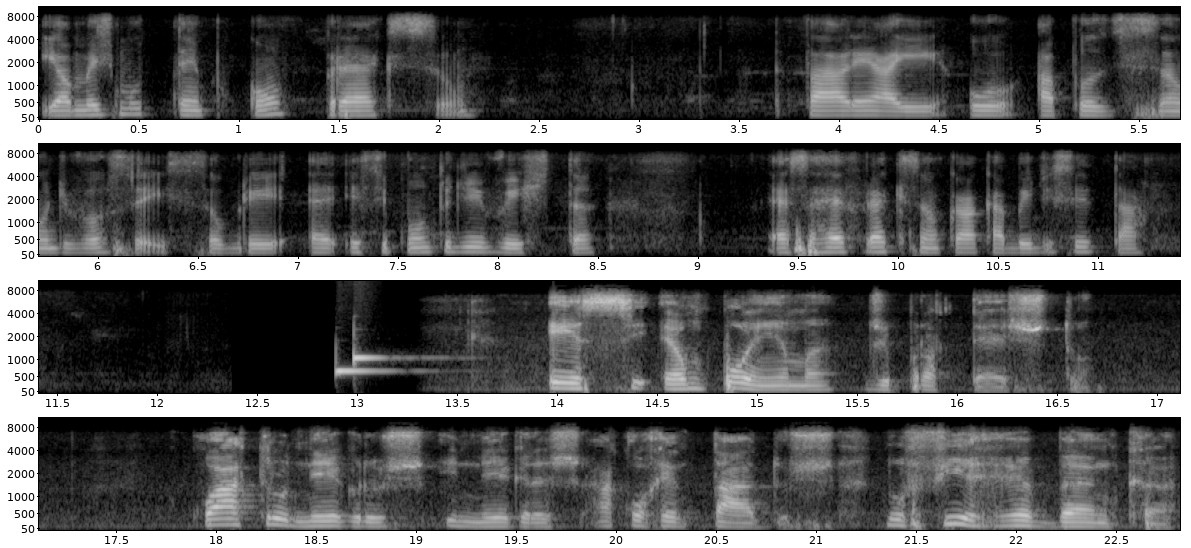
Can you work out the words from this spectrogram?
e ao mesmo tempo complexo. Falem aí o, a posição de vocês sobre é, esse ponto de vista, essa reflexão que eu acabei de citar. Esse é um poema de protesto. quatro negros e negras acorrentados no Firrebanca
